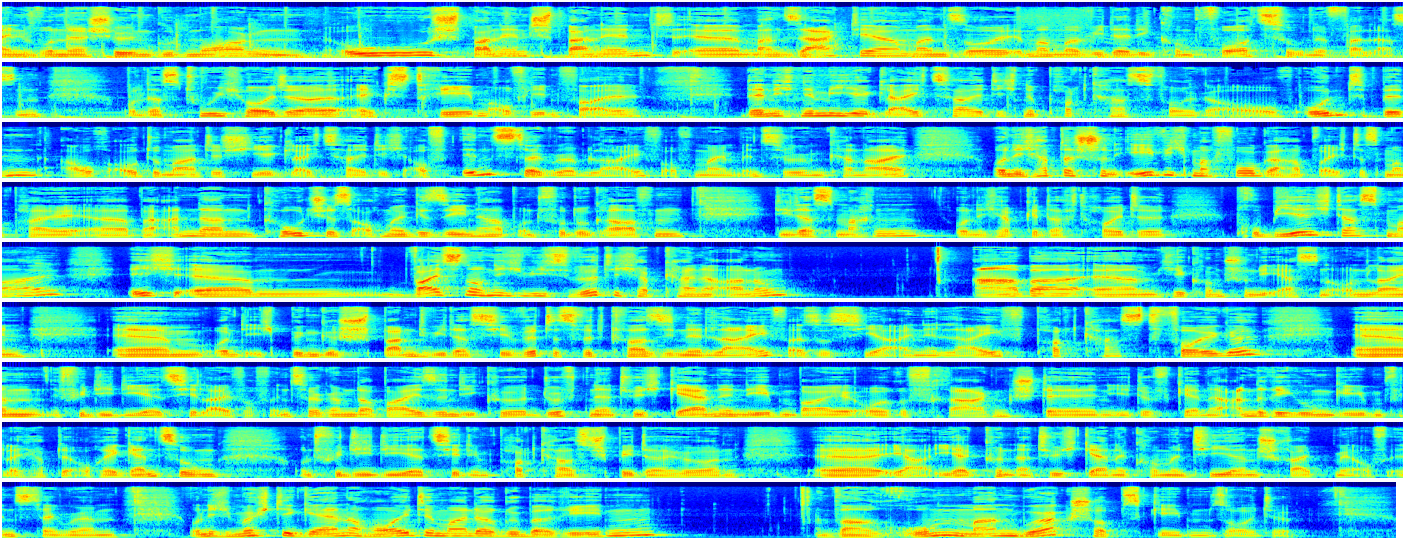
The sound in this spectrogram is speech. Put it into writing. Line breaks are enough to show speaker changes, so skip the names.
Einen wunderschönen guten Morgen. Oh, spannend, spannend. Äh, man sagt ja, man soll immer mal wieder die Komfortzone verlassen. Und das tue ich heute extrem auf jeden Fall. Denn ich nehme hier gleichzeitig eine Podcast-Folge auf und bin auch automatisch hier gleichzeitig auf Instagram live, auf meinem Instagram-Kanal. Und ich habe das schon ewig mal vorgehabt, weil ich das mal bei, äh, bei anderen Coaches auch mal gesehen habe und Fotografen, die das machen. Und ich habe gedacht, heute probiere ich das mal. Ich ähm, weiß noch nicht, wie es wird. Ich habe keine Ahnung. Aber ähm, hier kommen schon die ersten online ähm, und ich bin gespannt, wie das hier wird. Es wird quasi eine Live, also es ist hier eine Live-Podcast-Folge. Ähm, für die, die jetzt hier live auf Instagram dabei sind, die dürft natürlich gerne nebenbei eure Fragen stellen. Ihr dürft gerne Anregungen geben. Vielleicht habt ihr auch Ergänzungen. Und für die, die jetzt hier den Podcast später hören, äh, ja, ihr könnt natürlich gerne kommentieren. Schreibt mir auf Instagram. Und ich möchte gerne heute mal darüber reden, warum man Workshops geben sollte.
